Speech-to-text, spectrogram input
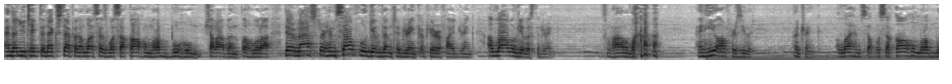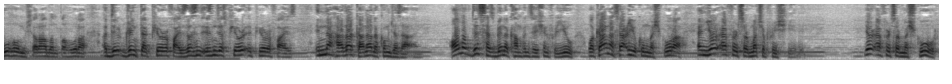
And then you take the next step and Allah says, وَسَقَاهُمْ رَبُّهُمْ شَرَابًا طَهُورًا Their master himself will give them to drink, a purified drink. Allah will give us the drink. SubhanAllah. and He offers you a drink. Allah Himself, وَسَقَاهُمْ رَبُّهُمْ شَرَابًا طَهُورًا A drink that purifies, doesn't, isn't just pure, it purifies. إِنَّ هَذَا كَانَ لَكُمْ جَزَاءً All of this has been a compensation for you. وَكَانَ سَعْيُكُمْ مَشْكُورًا And your efforts are much appreciated. Your efforts are mashkur.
